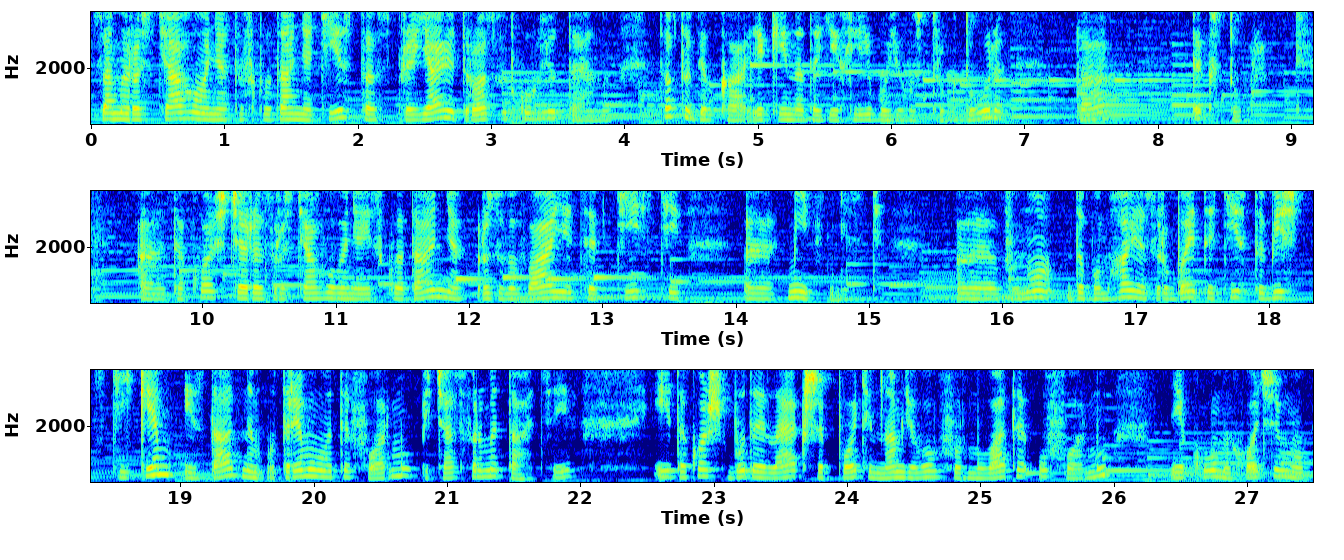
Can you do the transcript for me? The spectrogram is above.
Саме розтягування та складання тіста сприяють розвитку глютену, тобто білка, який надає хлібу його структури та текстури. Е, також через розтягування і складання розвивається в тісті е, міцність. Е, воно допомагає зробити тісто більш стійким і здатним утримувати форму під час ферментації. І також буде легше потім нам його формувати у форму, яку ми хочемо,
